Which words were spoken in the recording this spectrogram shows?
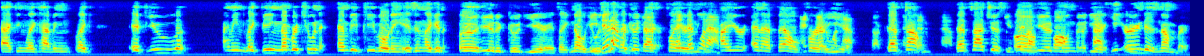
acting like having like if you, I mean like being number two in MVP voting isn't like an uh he had a good year. It's like no he, He was did the have a good best year. player in the happened? entire NFL And for a year. happened, That's And not- then what happened? That's not just oh he had one good year. He earned his number.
